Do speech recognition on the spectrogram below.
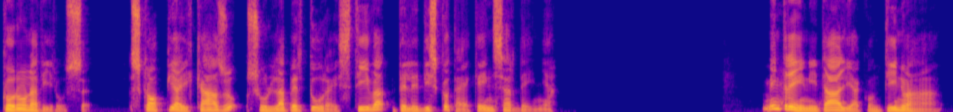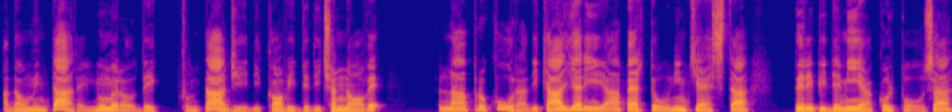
Coronavirus. Scoppia il caso sull'apertura estiva delle discoteche in Sardegna. Mentre in Italia continua ad aumentare il numero dei contagi di Covid-19, la Procura di Cagliari ha aperto un'inchiesta per epidemia colposa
